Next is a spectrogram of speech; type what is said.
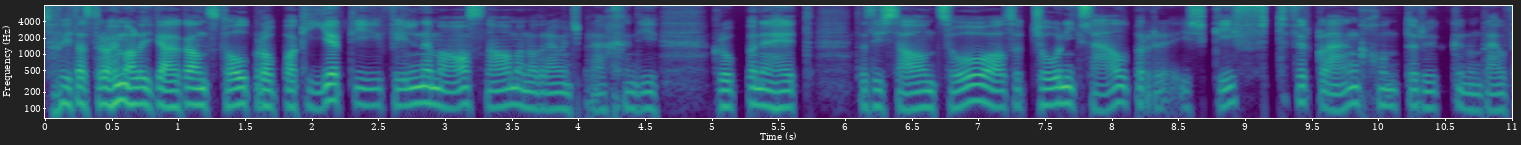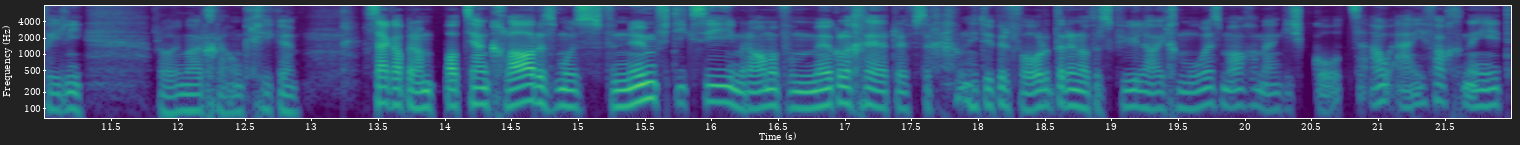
so wie das der Rheumaliga auch ganz toll propagiert in vielen Massnahmen oder auch entsprechende Gruppen hat, das ist so und so. Also Schonung selber ist Gift für Gelenk und den Rücken und auch viele Rheumaerkrankungen. Ich sage aber am Patienten klar, es muss vernünftig sein, im Rahmen des Möglichen. Er darf sich auch nicht überfordern oder das Gefühl haben, ich muss machen. Manchmal geht es auch einfach nicht.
